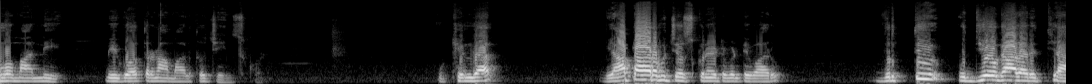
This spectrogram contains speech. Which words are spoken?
హోమాన్ని మీ గోత్రనామాలతో చేయించుకోండి. ముఖ్యంగా వ్యాపారం చేసుకునేటువంటి వారు వృత్తి ఉద్యోగాల రీత్యా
